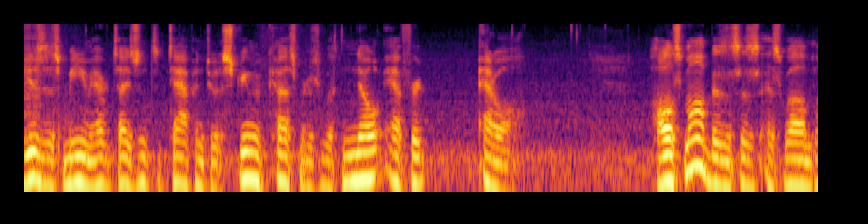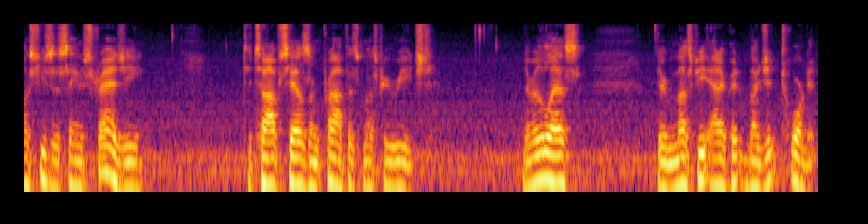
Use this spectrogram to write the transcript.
use this medium of advertising to tap into a stream of customers with no effort at all. All small businesses as well must use the same strategy to top sales and profits must be reached. Nevertheless, there must be adequate budget toward it.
